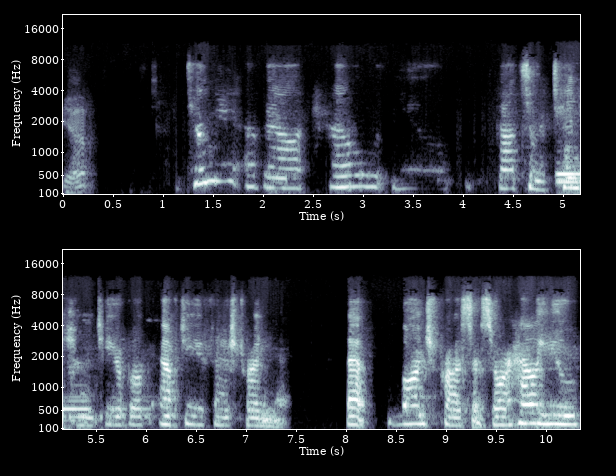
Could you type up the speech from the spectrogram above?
Yeah. Tell me about how you got some attention to your book after you finished writing it, that launch process, or how you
